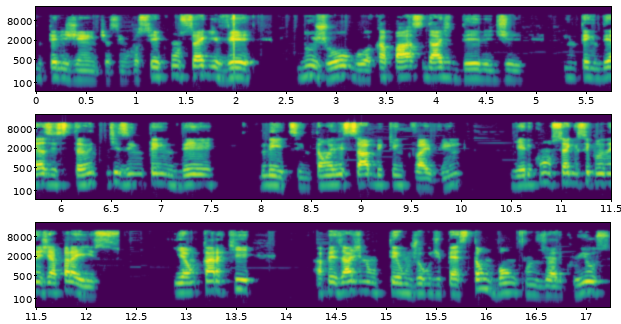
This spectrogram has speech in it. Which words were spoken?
inteligente, assim, você consegue ver no jogo a capacidade dele de entender as estantes e entender blitz. Então ele sabe quem vai vir e ele consegue se planejar para isso. E é um cara que apesar de não ter um jogo de pés tão bom como o Jerick Wills,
